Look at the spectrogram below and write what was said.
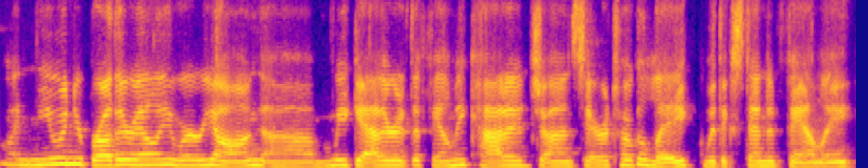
when you and your brother Ellie were young, um, we gathered at the family cottage on Saratoga Lake with extended family.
